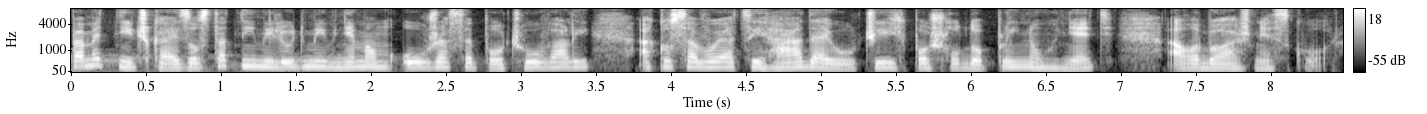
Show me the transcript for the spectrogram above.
Pamätníčka aj s ostatnými ľuďmi v nemom úžase počúvali, ako sa vojaci hádajú, či ich pošlo do plynu hneď, alebo až neskôr.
